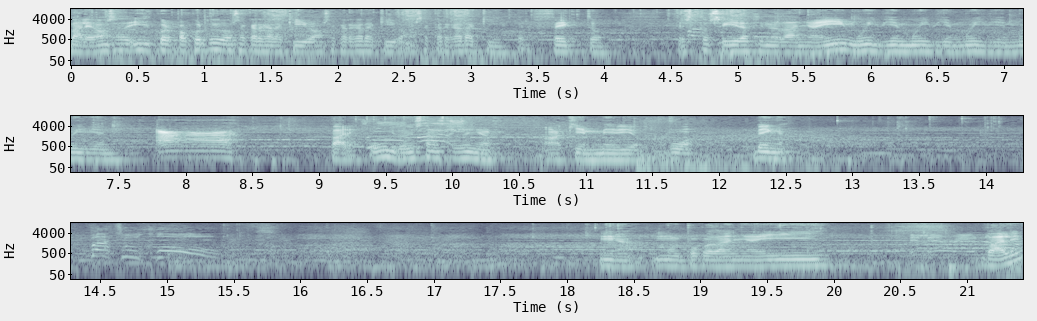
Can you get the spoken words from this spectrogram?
Vale, vamos a ir cuerpo a cuerpo y vamos a cargar aquí, vamos a cargar aquí, vamos a cargar aquí. Perfecto. Esto seguir haciendo daño ahí. Muy bien, muy bien, muy bien, muy bien. ¡Ah! Vale. Uy, ¿dónde está nuestro señor? Aquí en medio. Buah. Venga. Mira, muy poco daño ahí. Vale,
